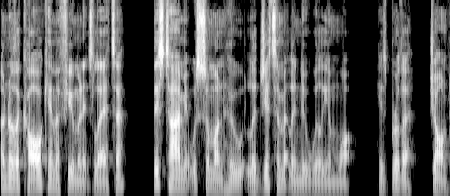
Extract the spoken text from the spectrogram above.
Another call came a few minutes later. This time it was someone who legitimately knew William Watt, his brother, John.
